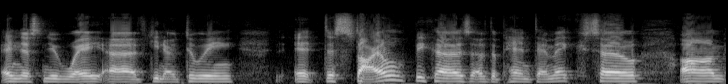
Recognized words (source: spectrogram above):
in this new way of, you know, doing it this style because of the pandemic. So, um,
